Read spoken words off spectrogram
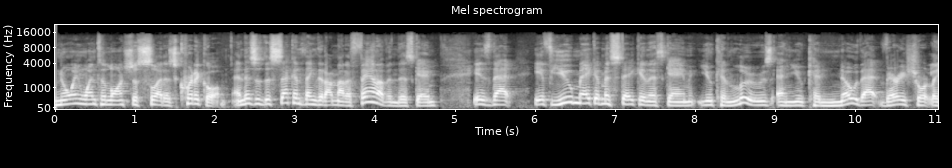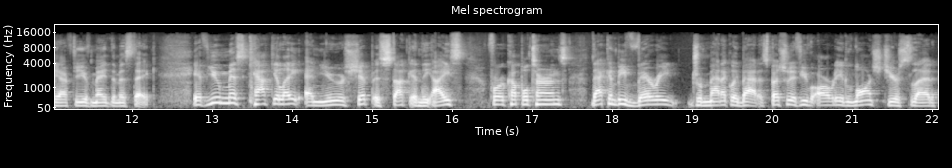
Knowing when to launch the sled is critical. And this is the second thing that I'm not a fan of in this game, is that if you make a mistake in this game, you can lose and you can know that very shortly after you've made the mistake. If you miscalculate and your ship is stuck in the ice for a couple turns, that can be very dramatically bad, especially if you've already launched your sled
